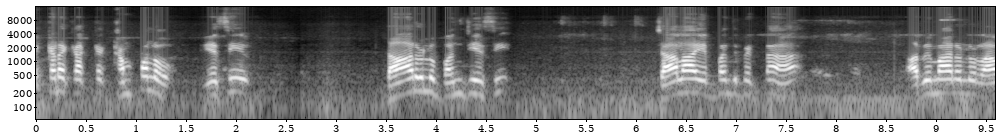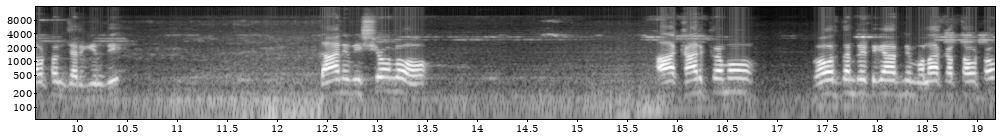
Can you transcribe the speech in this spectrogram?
ఎక్కడికక్క కంపలు వేసి దారులు బంద్ చేసి చాలా ఇబ్బంది పెట్టిన అభిమానులు రావటం జరిగింది. దాని విషయంలో ఆ కార్యక్రమం గోవర్ధన్ రెడ్డి గారిని ములాఖత్ అవటం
